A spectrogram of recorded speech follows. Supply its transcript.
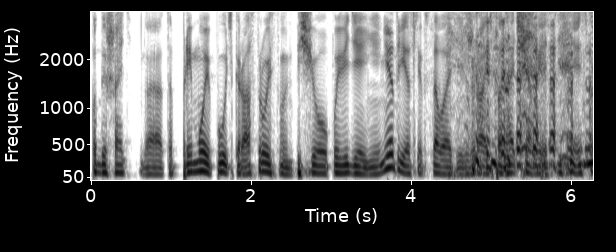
подышать. Да, это прямой путь к расстройствам пищевого поведения. Нет, если вставать и жрать по ночам, я стесняюсь Нет,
